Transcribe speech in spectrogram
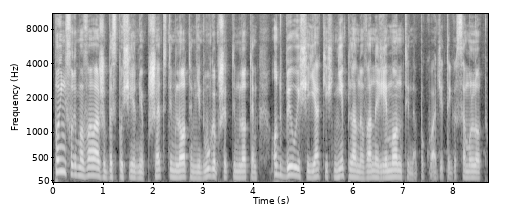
poinformowała, że bezpośrednio przed tym lotem, niedługo przed tym lotem, odbyły się jakieś nieplanowane remonty na pokładzie tego samolotu,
